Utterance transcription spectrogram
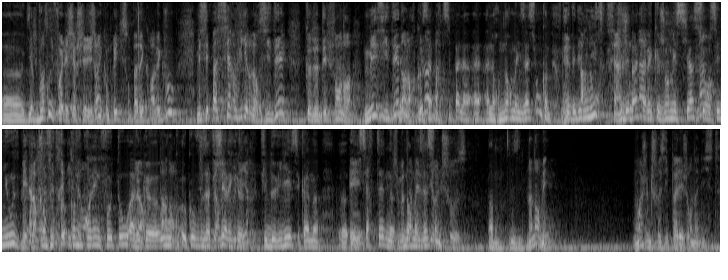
euh, Je pense qu'il faut aller chercher les gens, y compris qui ne sont pas d'accord avec vous. Mais c'est pas servir leurs idées que de défendre mes idées dans leur Mais ça colonne. participe pas à, leur normalisation. Comme vous avez des pardon, ministres qui débattent journal. avec Jean Messia sur Non, CNews. mais alors quand, vous- très quand vous différent. prenez une photo avec Alors, euh, pardon, ou, ou que vous affichez avec euh, dire- Philippe de Villiers, c'est quand même euh, une certaine je me permets de vous dire normalisation. une chose. Pardon. Non, non, mais Moi, je ne choisis pas les journalistes.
